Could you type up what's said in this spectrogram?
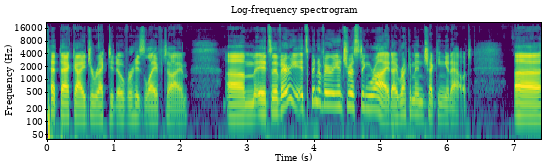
that that guy directed over his lifetime. Um, it's a very, it's been a very interesting ride. I recommend checking it out. Uh,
